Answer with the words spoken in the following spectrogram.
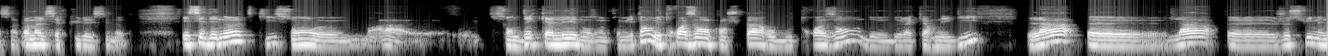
ça a pas mal circulé, ces notes. Et c'est des notes qui sont, euh, voilà, euh, qui sont décalées dans un premier temps. Mais trois ans, quand je pars au bout de trois ans de, de la Carnegie, là, euh, là, je suis main-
